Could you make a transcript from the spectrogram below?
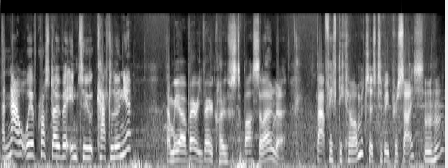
and now we have crossed over into Catalonia. And we are very, very close to Barcelona. About 50 kilometres to be precise. Mm-hmm.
